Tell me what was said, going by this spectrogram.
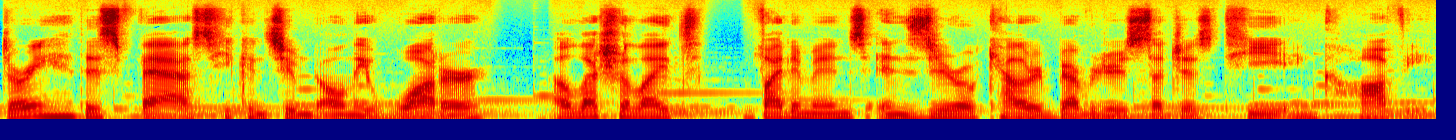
During this fast, he consumed only water, electrolytes, vitamins, and zero calorie beverages such as tea and coffee.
